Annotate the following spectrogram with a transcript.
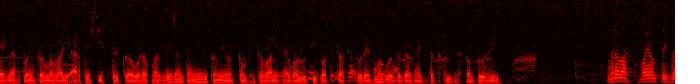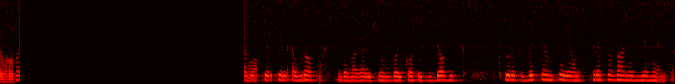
Jak nas poinformowali artyści z cyrku Europa, zwierzęta nie wykonują skomplikowanych ewolucji, podczas których mogłyby doznać dotkliwych kontuzji. W ramach trwających we Wrocławiu cyrkiem Europa domagali się bojkotu widowisk, w których występują tresowane zwierzęta.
